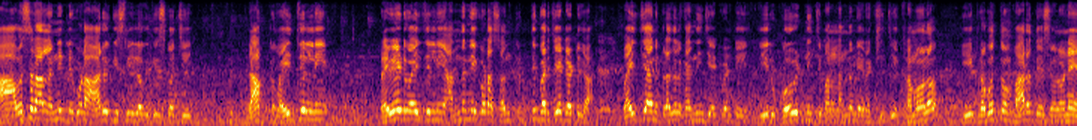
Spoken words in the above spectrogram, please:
ఆ అవసరాలన్నింటినీ కూడా ఆరోగ్యశ్రీలోకి తీసుకొచ్చి డాక్టర్ వైద్యుల్ని ప్రైవేట్ వైద్యుల్ని అందరినీ కూడా సంతృప్తిపరిచేటట్టుగా వైద్యాన్ని ప్రజలకు అందించేటువంటి తీరు కోవిడ్ నుంచి మనల్ని అందరినీ రక్షించే క్రమంలో ఈ ప్రభుత్వం భారతదేశంలోనే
